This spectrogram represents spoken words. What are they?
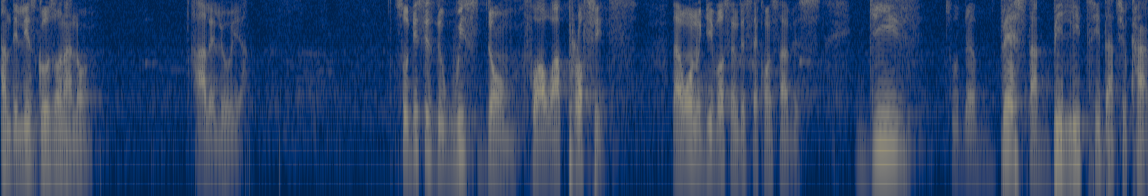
And the list goes on and on. Hallelujah. So, this is the wisdom for our profits that I want to give us in this second service. Give to the best ability that you can.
